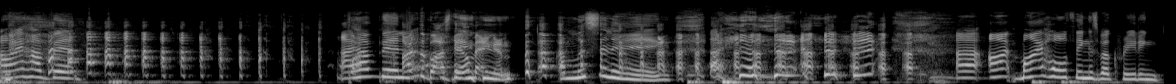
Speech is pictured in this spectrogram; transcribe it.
I have been I have been I'm the boss now, Megan. I'm listening. uh, I, my whole thing is about creating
